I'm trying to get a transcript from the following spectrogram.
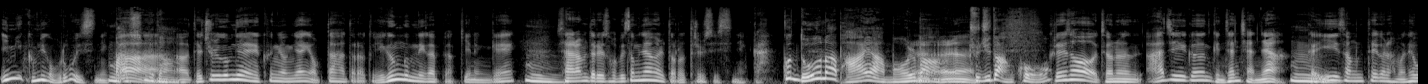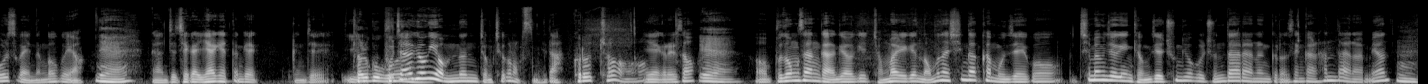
이미 금리가 오르고 있으니까 맞습니다. 아, 대출 금리에 큰 영향이 없다 하더라도 예금 금리가 바뀌는 게 음. 사람들의 소비 성장을 떨어뜨릴 수 있으니까. 그건 넣어나 봐야 뭐 얼마 예, 예. 주지도 않고. 그래서 저는 아직은 괜찮지 않냐. 그러니까 음. 이 선택을 한번 해볼 수가 있는 거고요. 예. 그러니까 이제 제가 이야기했던 게 이제 이 결국은 부작용이 없는 정책은 없습니다. 그렇죠. 예, 그래서 예. 어, 부동산 가격이 정말 이게 너무나 심각한 문제이고 치명적인 경제 충격을 준다라는 그런 생각을 한다라면 음.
